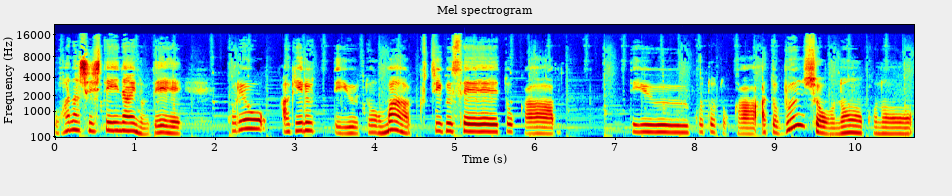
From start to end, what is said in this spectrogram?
お話ししていないので、これをあげるっていうと、まあ、口癖とかっていうこととか、あと文章のこの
